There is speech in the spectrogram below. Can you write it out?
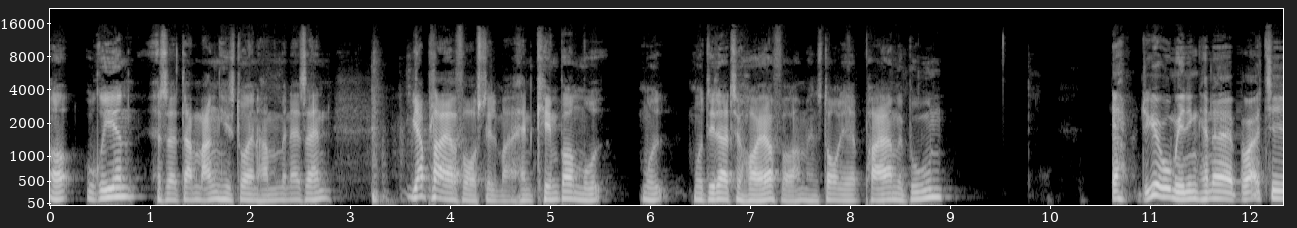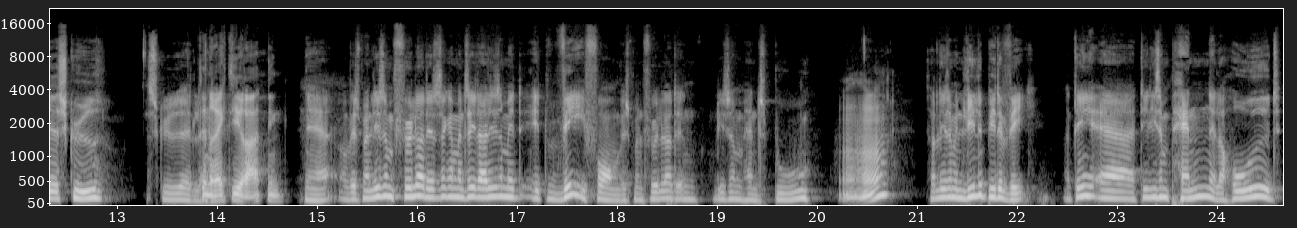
Og Orion, altså der er mange historier om ham, men altså han, jeg plejer at forestille mig, at han kæmper mod, mod mod det, der er til højre for ham. Han står der og peger med buen, Ja, det giver god mening. Han er på vej til at skyde skyde eller den rigtige retning. Ja, og hvis man ligesom følger det, så kan man se, at der er ligesom et, et V-form, hvis man følger den, ligesom hans bue. Mm-hmm. Så er der ligesom en lille bitte V. Og det er, det er ligesom panden eller hovedet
